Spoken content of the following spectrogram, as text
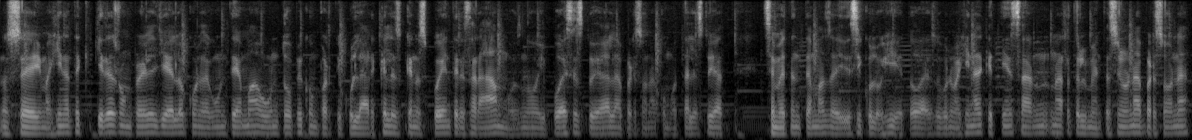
no sé, imagínate que quieres romper el hielo con algún tema o un tópico en particular que, les, que nos puede interesar a ambos, ¿no? Y puedes estudiar a la persona como tal, estudiar, se meten temas de, psicología y todo eso. Pero imagina que tienes una retroalimentación a una persona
